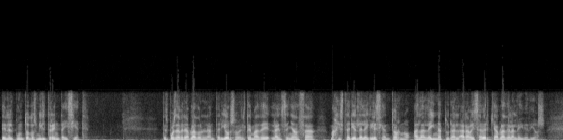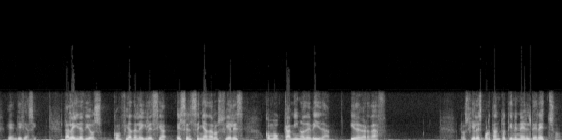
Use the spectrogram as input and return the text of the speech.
en el punto 2037. Después de haber hablado en el anterior sobre el tema de la enseñanza magisterial de la Iglesia en torno a la ley natural, ahora vais a ver que habla de la ley de Dios. Eh, dice así, la ley de Dios, confiada a la Iglesia, es enseñada a los fieles como camino de vida y de verdad. Los fieles, por tanto, tienen el derecho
